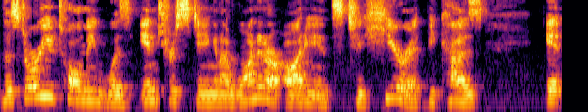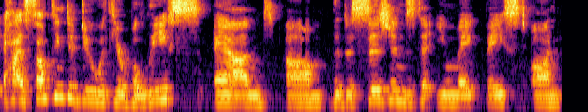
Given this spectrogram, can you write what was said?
the story you told me was interesting, and I wanted our audience to hear it because it has something to do with your beliefs and um, the decisions that you make based on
